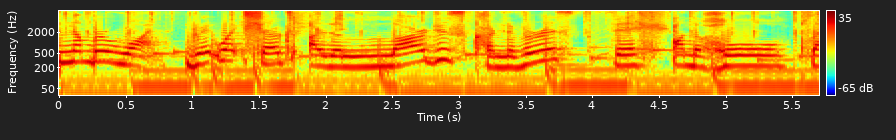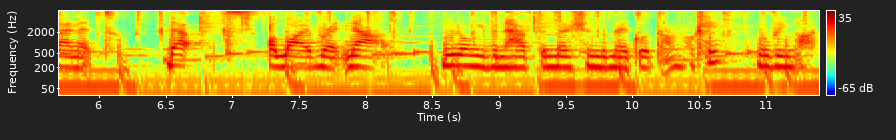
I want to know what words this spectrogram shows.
Number one. Great white sharks are the largest carnivorous fish on the whole planet that's alive right now. We don't even have to mention the megalodon, okay? Moving on.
